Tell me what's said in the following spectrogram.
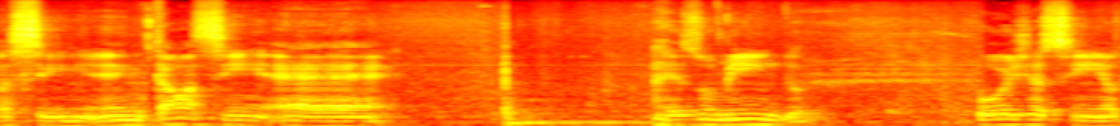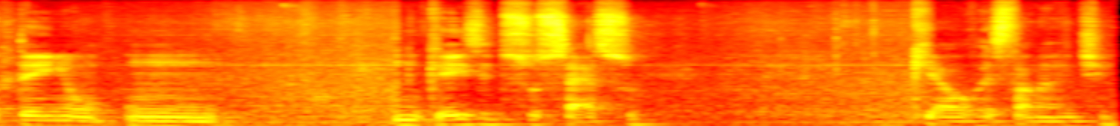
Assim, então assim, é... resumindo, hoje assim eu tenho um um case de sucesso que é o restaurante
